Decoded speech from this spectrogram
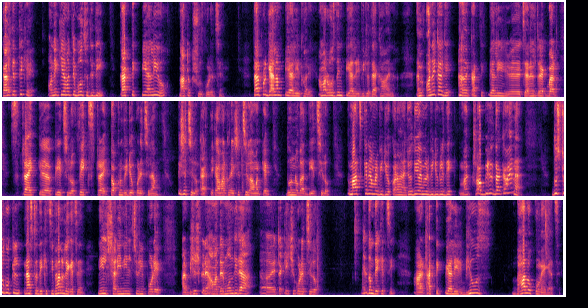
কালকের থেকে অনেকেই আমাকে বলছে, দিদি, কার্তিক পিয়ালিও নাটক শুরু করেছে। তারপর গেলাম পিয়ালির ঘরে। আমার রোজ দিন পিয়ালির ভিডিও দেখা হয় না। আমি অনেক আগে কার্তিক পিয়ালির চ্যানেলটা একবার স্ট্রাইক পেয়েছিল ফেক স্ট্রাইক তখন ভিডিও করেছিলাম। এসেছিল, কার্তিক আমার ঘরে এসেছিল, আমাকে ধন্যবাদ দিয়েছিল। তো মাঝখানে আমার ভিডিও করা হয় না। যদিও আমি ওর ভিডিওগুলি দেখ সব ভিডিও দেখা হয় না। দুষ্টু কোকিল নাচটা দেখেছি, ভালো লেগেছে। নীল শাড়ি, নীল চুড়ি পরে। আর বিশেষ করে আমাদের মন্দিরা এটাকে ইস্যু করেছিল। এরকম দেখেছি। আর কার্তিক পিয়ালির ভিউজ ভালো কমে গেছে।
